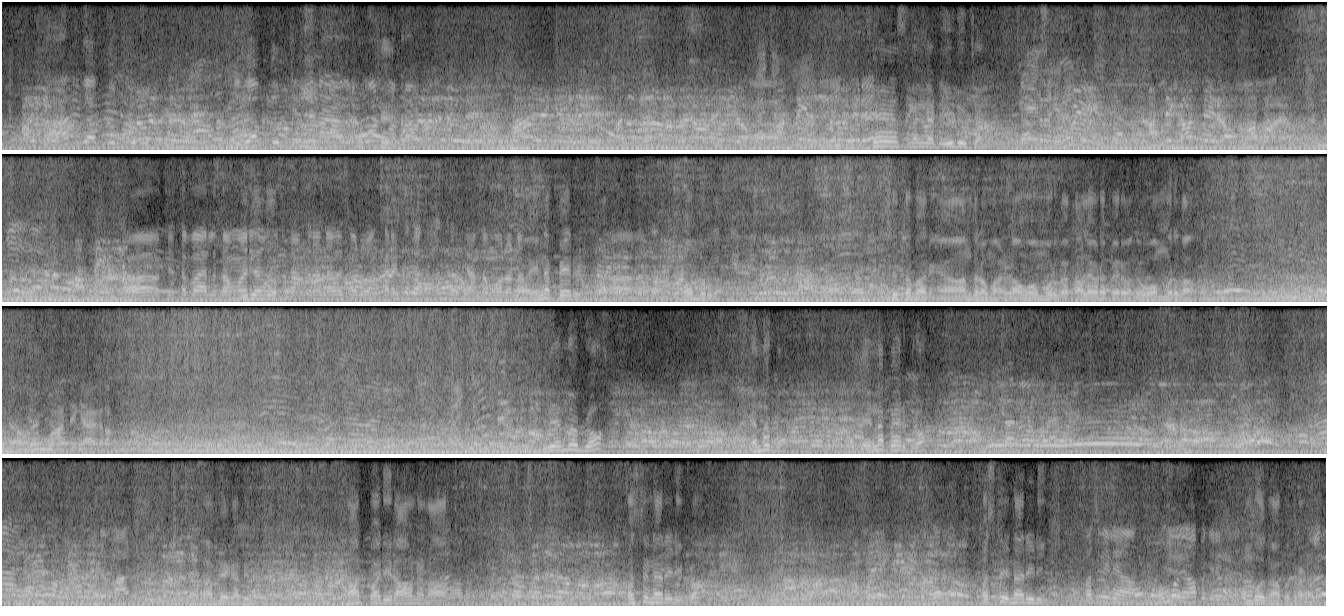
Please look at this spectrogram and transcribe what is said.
okay KS Venkat YouTube channel என்ன பேர்? ஓம் ஓமுருகா சித்தப்பாருங்க ஆந்திர மாநிலம் முருகா காளையோட பேர் வந்து ஓம் ஓமுருகா மாட்டி கேட்குறான் இது எந்த ஊர் ப்ரோ எந்த ஊர் ஓகே என்ன பேர் ப்ரோ அப்படியே காட்டுங்க. காட்பாடி ராவணனா? ஃபஸ்ட்டு என்ன ரீடிங் ப்ரோ ஃபஸ்ட்டு என்ன ரீடிங் ஒம்பது நாற்பத்தி ரெண்டு. ஒம்பது நாற்பத்தி ரெண்டு.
